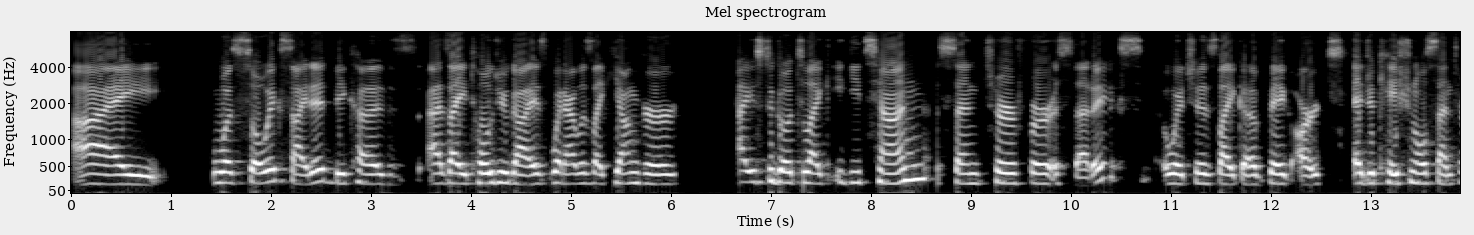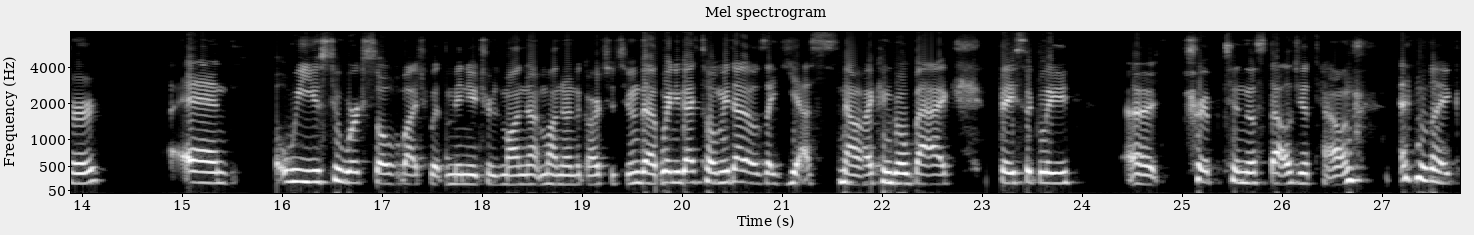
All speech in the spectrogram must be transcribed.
I was so excited because as I told you guys when I was like younger, I used to go to like Igitian Center for Aesthetics, which is like a big art educational center. And we used to work so much with miniatures, Mana, Mana and the Garchutun, that when you guys told me that, I was like, yes, now I can go back, basically a trip to Nostalgia Town and like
